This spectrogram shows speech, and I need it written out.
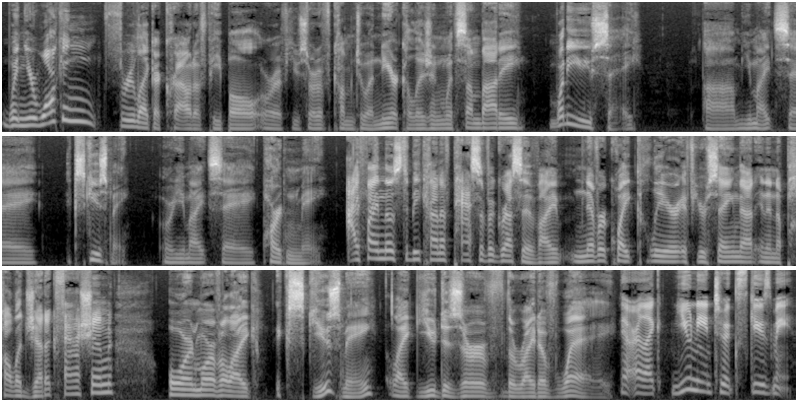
when you're walking through like a crowd of people, or if you sort of come to a near collision with somebody, what do you say? Um, you might say, Excuse me, or you might say, pardon me. I find those to be kind of passive aggressive. I'm never quite clear if you're saying that in an apologetic fashion or in more of a like, excuse me, like you deserve the right of way. Yeah, or like, you need to excuse me.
